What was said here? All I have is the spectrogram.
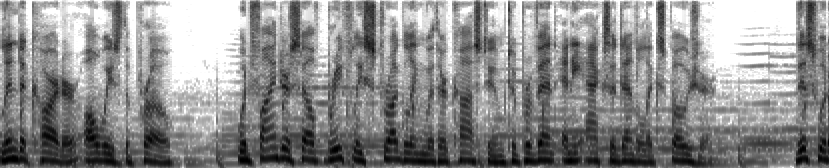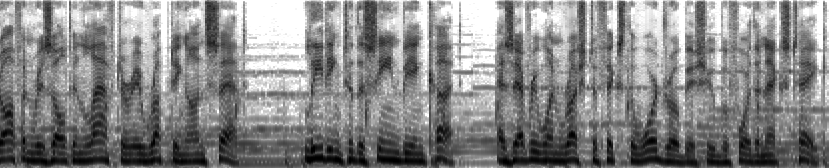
Lynda Carter, always the pro, would find herself briefly struggling with her costume to prevent any accidental exposure. This would often result in laughter erupting on set, leading to the scene being cut as everyone rushed to fix the wardrobe issue before the next take.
